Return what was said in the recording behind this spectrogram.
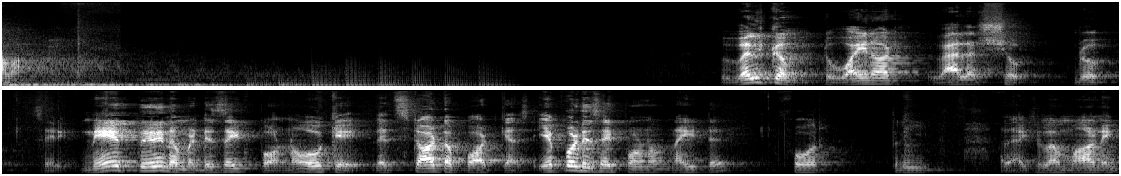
ஆமாம் வெல்கம் டு வை நாட் வேலர் ஷோ ப்ரோ சரி. நேத்து நம்ம டிசைட் பண்ணோம். Okay let start a podcast எப்போ டிசைட் பண்ணோம்? நைட்டு ஃபோர் த்ரீ அது ஆக்சுவலாக morning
